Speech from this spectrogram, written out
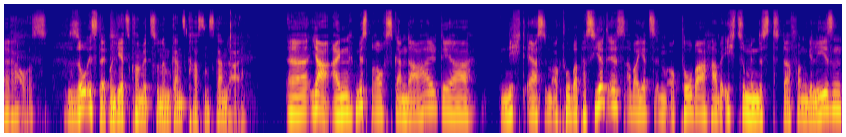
raus. So ist es. Und jetzt kommen wir zu einem ganz krassen Skandal. Äh, ja, ein Missbrauchsskandal, der nicht erst im Oktober passiert ist, aber jetzt im Oktober habe ich zumindest davon gelesen.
